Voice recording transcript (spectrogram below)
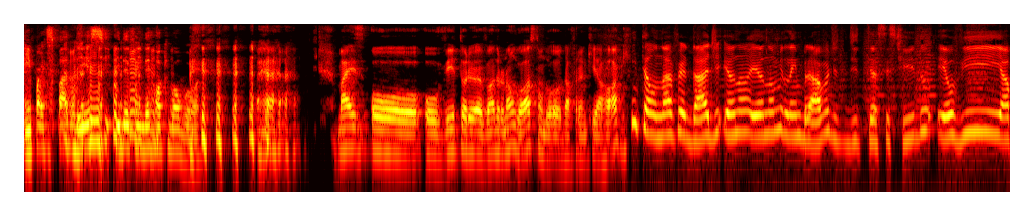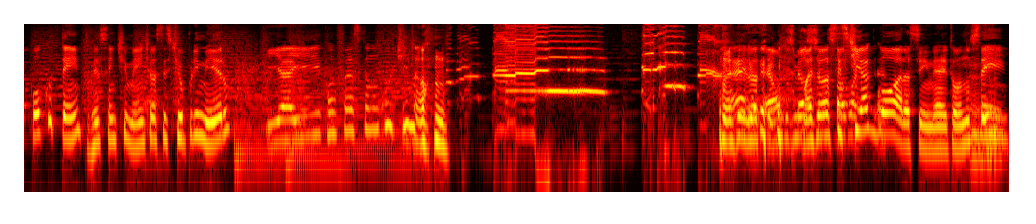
em participar desse e defender Rock Balboa. Mas o, o Vitor e o Evandro não gostam do, da franquia Rock? Então, na verdade, eu não, eu não me lembrava de, de ter assistido. Eu vi há pouco tempo, recentemente, eu assisti o primeiro. E aí, confesso que eu não curti, não. Mas, assim, é um dos meus mas eu assisti agora, assim, né? Então eu não uhum. sei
